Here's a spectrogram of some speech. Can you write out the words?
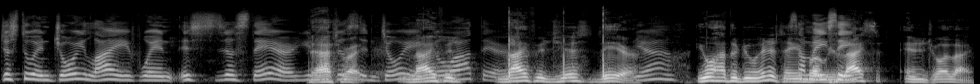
just to enjoy life when it's just there. You That's know, just right. enjoy it. life Go is, out there. Life is just there. Yeah. You don't have to do anything It's but amazing. relax and enjoy life.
